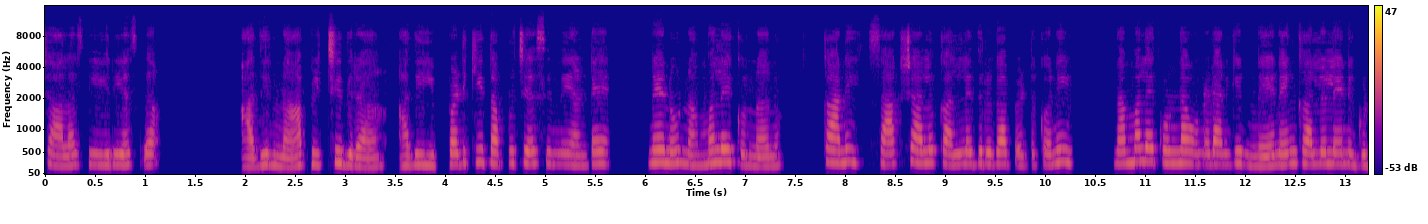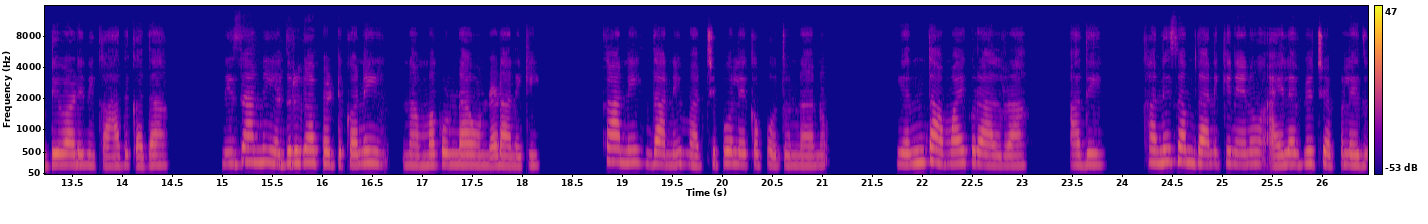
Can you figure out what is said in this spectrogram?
చాలా సీరియస్‌గా. అది నా పిచ్చిదిరా! అది ఇప్పటికీ తప్పు చేసింది అంటే నేను నమ్మలేకున్నాను. కానీ సాక్ష్యాలు కళ్ళెదురుగా పెట్టుకొని నమ్మలేకుండా ఉండడానికి నేనేం కళ్ళు లేని గుడ్డివాడిని కాదు కదా! నిజాన్ని ఎదురుగా పెట్టుకొని నమ్మకుండా ఉండడానికి. కానీ దాన్ని మర్చిపోలేకపోతున్నాను. ఎంత అమాయకురాలురా అది! కనీసం దానికి నేను ఐ లవ్ యూ చెప్పలేదు.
